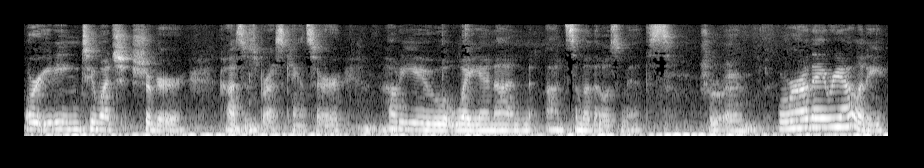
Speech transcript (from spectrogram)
or eating too much sugar causes mm-hmm. breast cancer. Mm-hmm. How do you weigh in on, on some of those myths? Sure, and or are they reality?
